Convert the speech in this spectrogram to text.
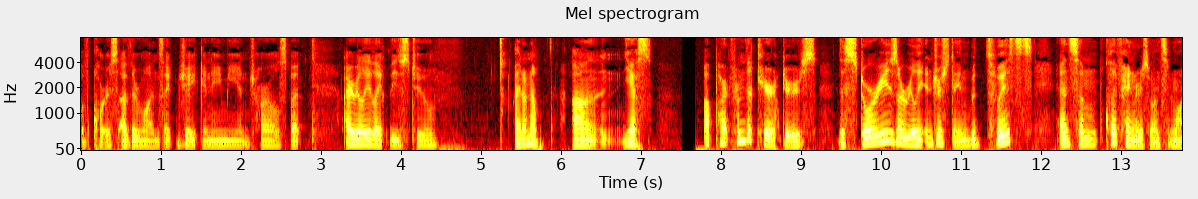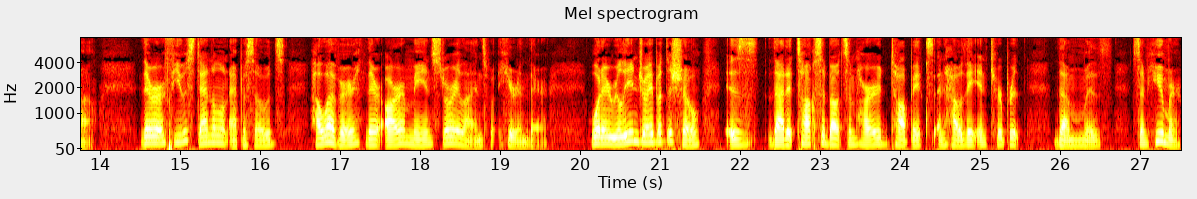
of course other ones like Jake and Amy and Charles, but I really like these two. I don't know. Um, yes. Apart from the characters, the stories are really interesting with twists and some cliffhangers once in a while. There are a few standalone episodes, however, there are main storylines here and there. What I really enjoy about the show is that it talks about some hard topics and how they interpret them with some humor.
